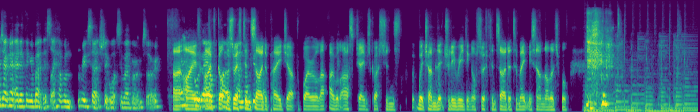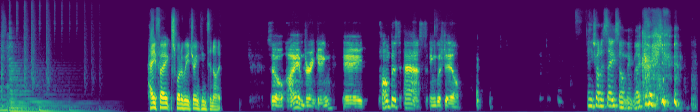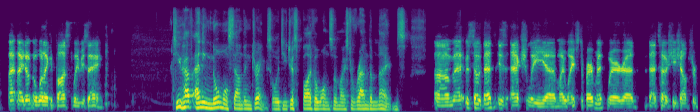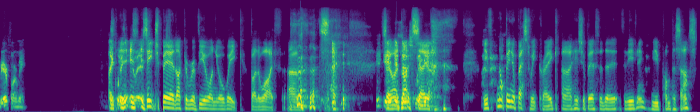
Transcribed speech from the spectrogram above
I don't know anything about this. I haven't researched it whatsoever. I'm sorry. Uh, I have I've day I've off got the Zwift and I'm good Insider page up where I will I will ask James questions, which I'm literally reading off Zwift Insider to make me sound knowledgeable. Hey folks, what are we drinking tonight? So I am drinking a pompous ass English ale. Are you trying to say something there, Craig? I, I don't know what I could possibly be saying. Do you have any normal sounding drinks, or do you just buy the ones with the most random names? Um, uh, so that is actually uh, my wife's department, where uh, that's how she shops for beer for me. I Is, quite is, enjoy it. is each beer like a review on your week by the wife? Um, so, It- so I'd like to say yeah. you've not been your best week, Craig. Uh, here's your beer for the for the evening. You pompous ass.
